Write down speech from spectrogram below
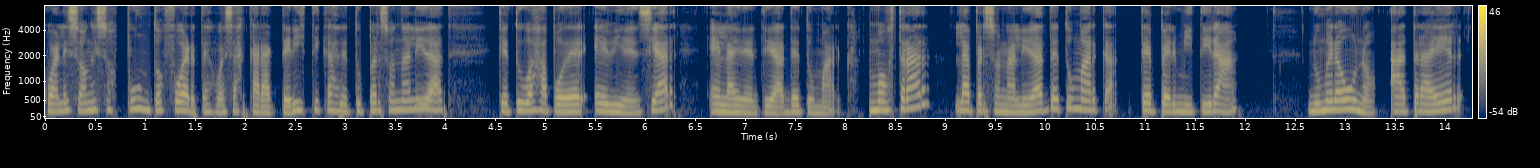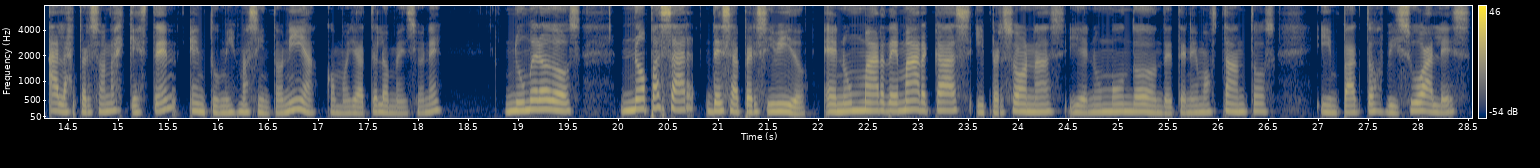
cuáles son esos puntos fuertes o esas características de tu personalidad que tú vas a poder evidenciar en la identidad de tu marca. Mostrar la personalidad de tu marca te permitirá, número uno, atraer a las personas que estén en tu misma sintonía, como ya te lo mencioné. Número dos, no pasar desapercibido en un mar de marcas y personas y en un mundo donde tenemos tantos impactos visuales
